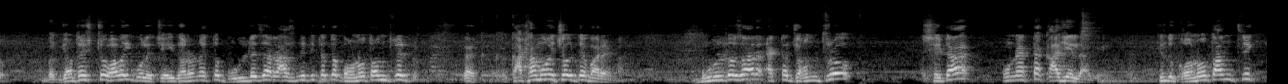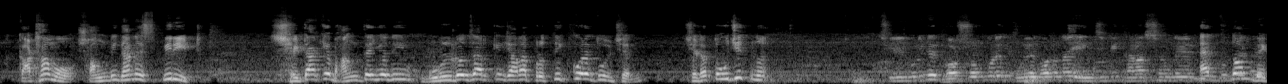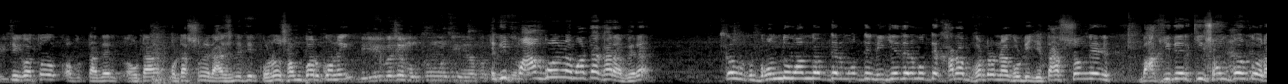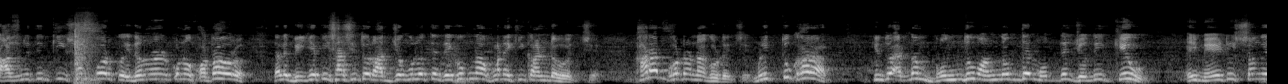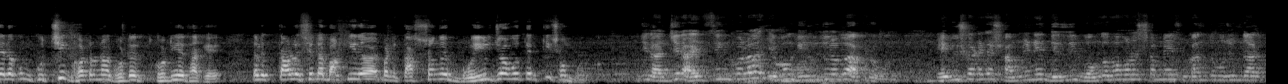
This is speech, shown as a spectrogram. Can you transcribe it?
যথেষ্টভাবেই বলেছে। এই ধরনের তো বুলডোজার রাজনীতিটা তো গণতন্ত্রের কাঠামোয় চলতে পারে না। বুলডোজার একটা যন্ত্র সেটা কোনো একটা কাজে লাগে। কিন্তু গণতান্ত্রিক কাঠামো সংবিধানের স্পিরিট সেটাকে ভাঙতে যদি বুলডোজারকে যারা প্রতীক করে তুলছেন সেটা তো উচিত নয়। শিলিগুড়িতে ধর্ষণ করে খুনের ঘটনায় এনজিপি থানার সঙ্গে একদম ব্যক্তিগত তাদের ওটা ওটার সঙ্গে রাজনীতির কোনো সম্পর্ক নেই। বিজেপি বলছে মুখ্যমন্ত্রী কি পাগল না মাথা খারাপ এরা? বন্ধু বান্ধবদের মধ্যে, নিজেদের মধ্যে খারাপ ঘটনা ঘটিছে। তার সঙ্গে বাকিদের কি সম্পর্ক, রাজনীতির কি সম্পর্ক এই ধরনের কোনো কথা হলো? তাহলে বিজেপি শাসিত রাজ্যগুলোতে দেখুক না, ওখানে কি কাণ্ড হচ্ছে। খারাপ ঘটনা ঘটেছে, মৃত্যু খারাপ। কিন্তু একদম বন্ধু বান্ধবদের মধ্যে যদি কেউ এই মেয়েটির সঙ্গে এরকম কুচ্ছিত ঘটনা ঘটে, ঘটিয়ে থাকে, তাহলে তাহলে সেটা বাকিরা মানে তার সঙ্গে বহির্জগতের কি সম্পর্ক? রাজ্যের আইন শৃঙ্খলা এবং হিন্দুদের আক্রমণ। এই বিষয়টাকে সামনে নিয়ে দিল্লির বঙ্গভবনের সামনে সুকান্ত মজুমদার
